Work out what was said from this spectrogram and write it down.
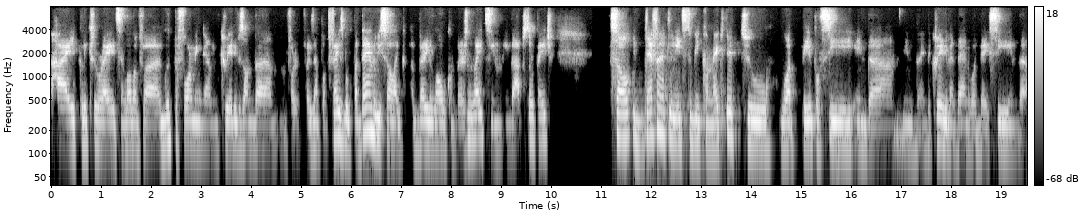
high click-through rates and a lot of uh, good performing um, creatives on the for, for example on facebook. But then we saw like a very low conversion rates in, in the app store page. So it definitely needs to be connected to what people see in the in the, in the creative and then what they see in the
